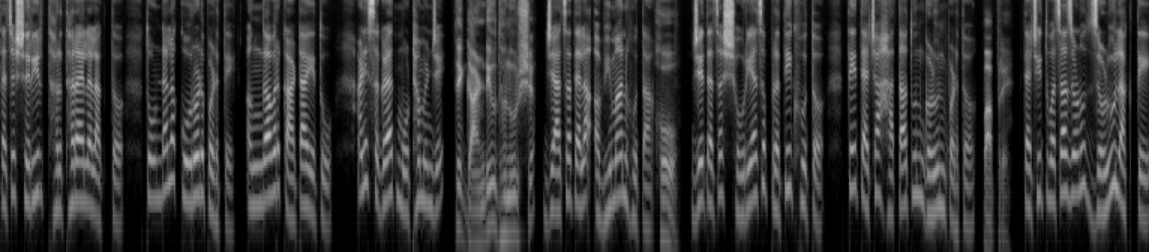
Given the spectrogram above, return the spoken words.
त्याचं शरीर थरथरायला लागतं. तोंडाला कोरड पडते. अंगावर काटा येतो. आणि सगळ्यात मोठं म्हणजे ते गांडीव धनुष्य ज्याचा त्याला अभिमान होता. हो. जे त्याचं शौर्याचं प्रतीक होतं ते त्याच्या हातातून गळून पडतं. बापरे. त्याची त्वचा जणू जळू लागते.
